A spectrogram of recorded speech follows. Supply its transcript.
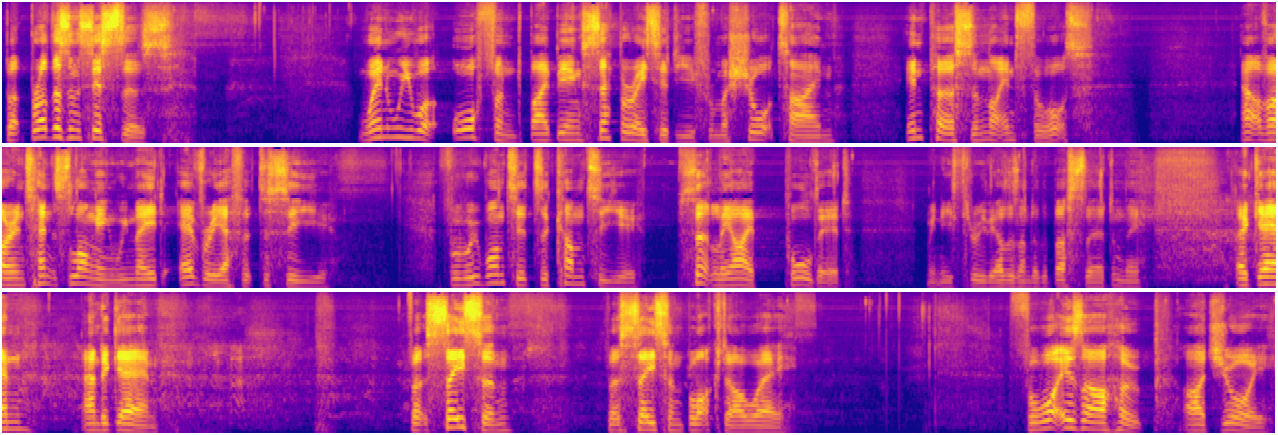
But brothers and sisters, when we were orphaned by being separated you from a short time in person, not in thought, out of our intense longing, we made every effort to see you. For we wanted to come to you. Certainly I, Paul, did. I mean, he threw the others under the bus there, didn't he? again and again. But Satan, but Satan blocked our way. For what is our hope, our joy,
